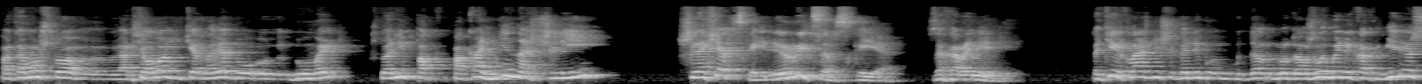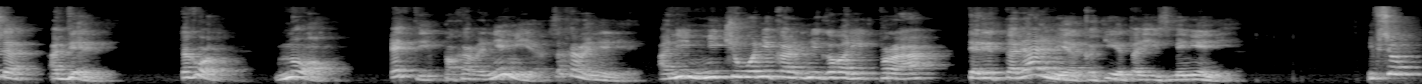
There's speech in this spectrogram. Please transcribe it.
Потому что археологи Кернове думают, что они пока не нашли шляхетское или рыцарское захоронение. Такие кладбища ну, должны были, как в Вильнюсе, отдельные. Так вот, но эти похоронения, захоронения, они ничего не, не говорят про территориальные какие-то изменения. И все.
